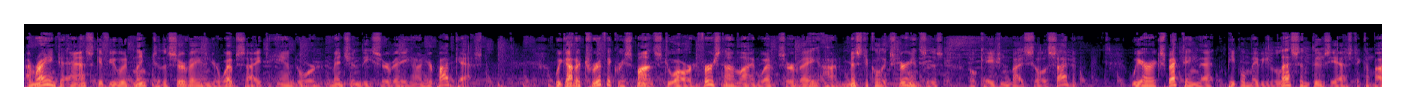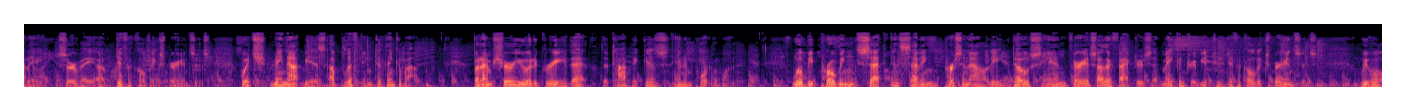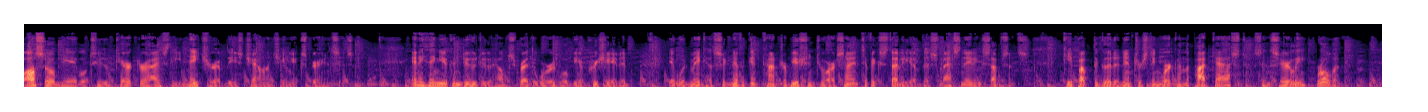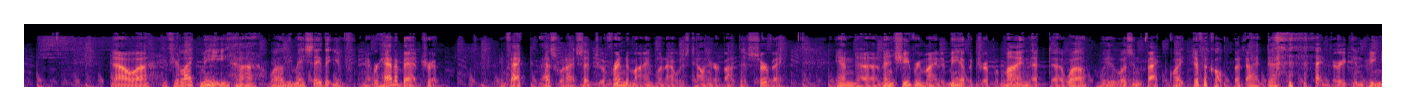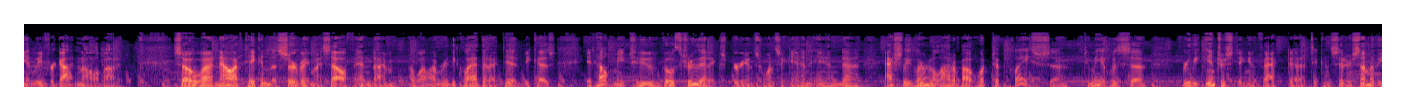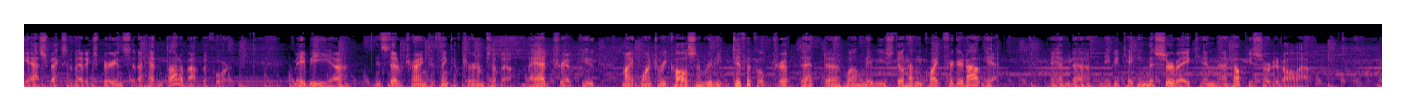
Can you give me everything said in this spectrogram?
I'm writing to ask if you would link to the survey on your website and or mention the survey on your podcast. We got a terrific response to our first online web survey on mystical experiences occasioned by psilocybin. We are expecting that people may be less enthusiastic about a survey of difficult experiences, which may not be as uplifting to think about. But I'm sure you would agree that the topic is an important one. We'll be probing set and setting, personality, dose, and various other factors that may contribute to difficult experiences. We will also be able to characterize the nature of these challenging experiences. Anything you can do to help spread the word will be appreciated. It would make a significant contribution to our scientific study of this fascinating substance. Keep up the good and interesting work on the podcast. Sincerely, Roland. Now, uh, if you're like me, uh, well, you may say that you've never had a bad trip. In fact, that's what I said to a friend of mine when I was telling her about this survey. And uh, then she reminded me of a trip of mine that, uh, well, it was in fact quite difficult, but I'd, uh, I'd very conveniently forgotten all about it. So uh, now I've taken the survey myself, and I'm, well, I'm really glad that I did because it helped me to go through that experience once again and uh, actually learn a lot about what took place. Uh, to me, it was really interesting, in fact, to consider some of the aspects of that experience that I hadn't thought about before. Maybe uh, instead of trying to think of terms of a bad trip, you might want to recall some really difficult trip that, uh, well, maybe you still haven't quite figured out yet. And uh, maybe taking this survey can uh, help you sort it all out.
